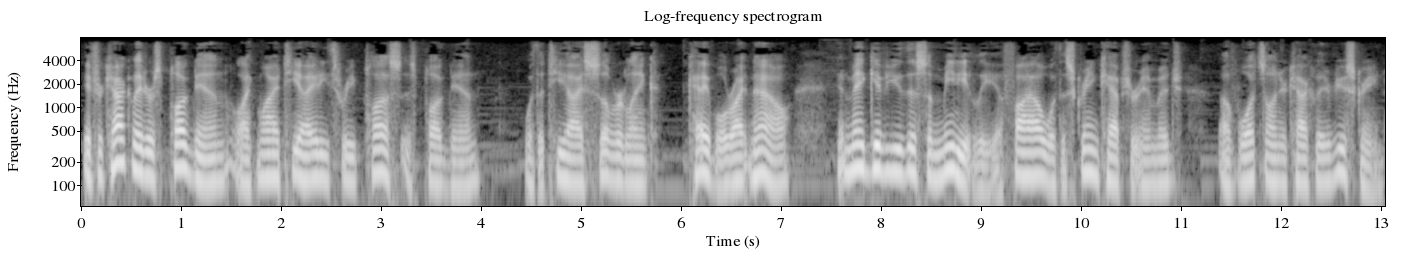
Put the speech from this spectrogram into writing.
If your calculator is plugged in, like my TI-83 Plus is plugged in with a TI Silverlink cable right now, it may give you this immediately, a file with a screen capture image of what's on your calculator view screen.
